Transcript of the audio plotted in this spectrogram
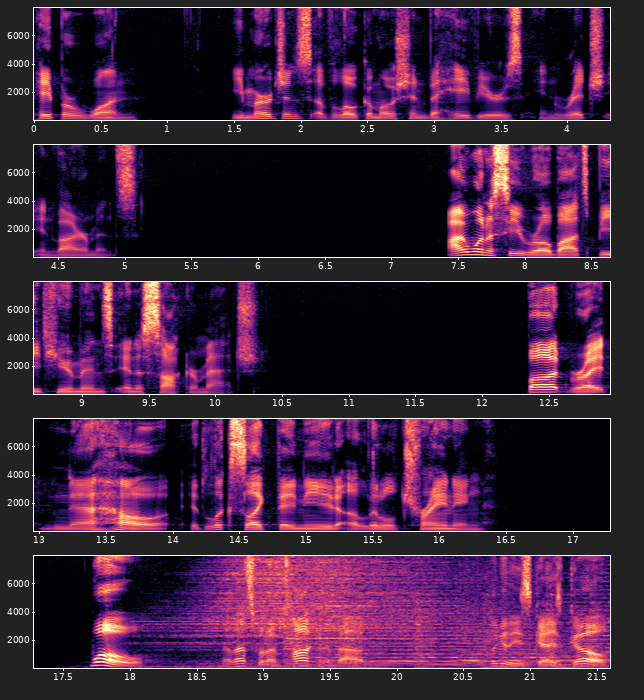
Paper 1 Emergence of Locomotion Behaviors in Rich Environments. I want to see robots beat humans in a soccer match. But right now, it looks like they need a little training. Whoa! Now that's what I'm talking about. Look at these guys go.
